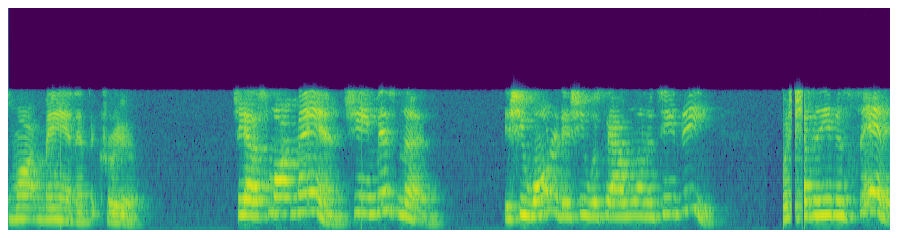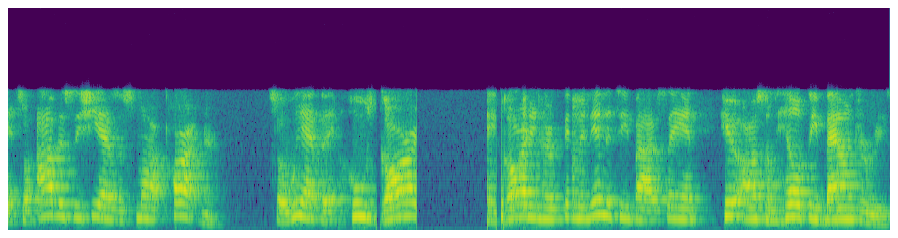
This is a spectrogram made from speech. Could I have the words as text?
smart man at the crib. She had a smart man. She ain't missed nothing. If she wanted it, she would say, "I want a TV," but she hasn't even said it. So obviously, she has a smart partner. So we have to who's guarding guarding her femininity by saying, "Here are some healthy boundaries."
